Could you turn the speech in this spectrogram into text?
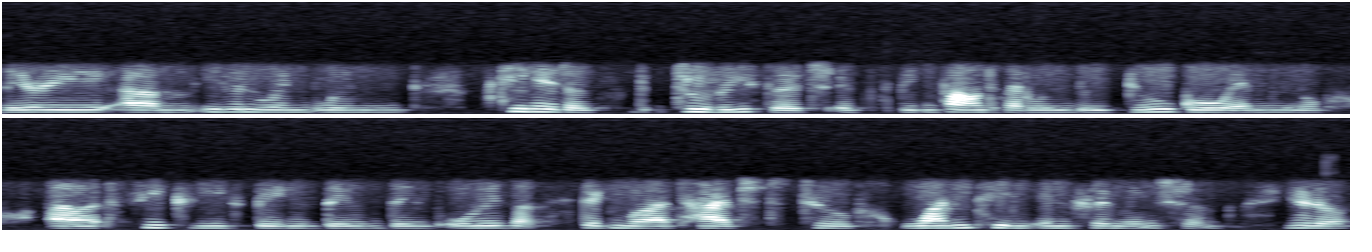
very um, even when when teenagers, through research, it's been found that when they do go and, you know, uh, seek these things, there's, there's always that stigma attached to wanting information, you know.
